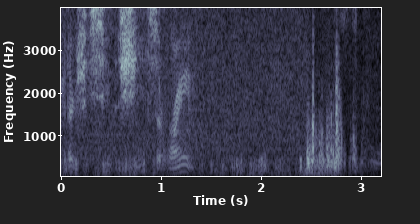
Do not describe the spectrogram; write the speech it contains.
You can actually see the sheets of rain. This is cool.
